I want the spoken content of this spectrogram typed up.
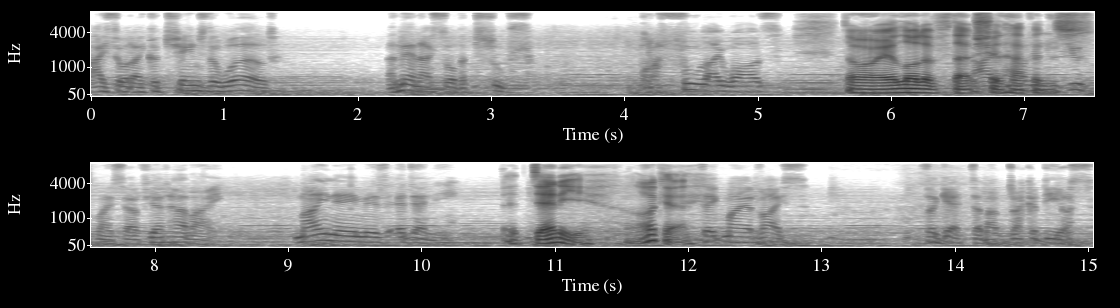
I thought I could change the world. And then I saw the truth. What a fool I was. Don't worry, a lot of that shit I've happens. myself yet, have I? My name is Edeni. Denny. Okay. Take my advice. Forget about Drakodios.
